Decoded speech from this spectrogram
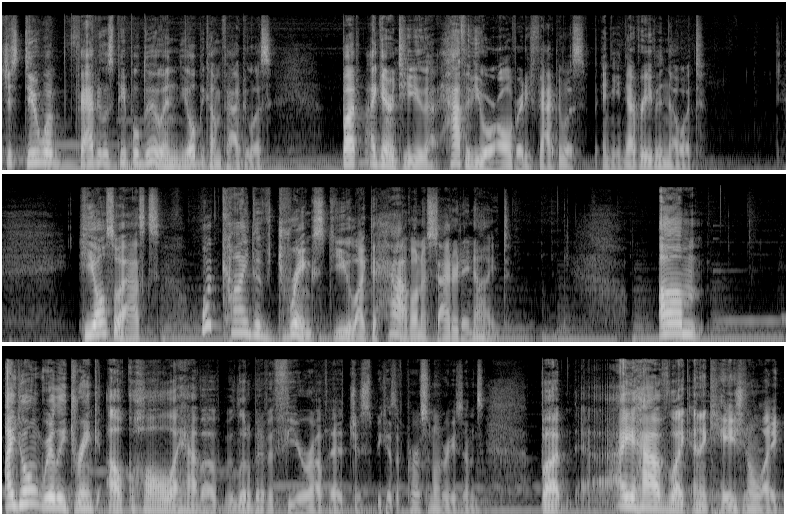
Just do what fabulous people do and you'll become fabulous. But I guarantee you that half of you are already fabulous and you never even know it. He also asks, what kind of drinks do you like to have on a Saturday night? Um, I don't really drink alcohol. I have a, little bit of a fear of it just because of personal reasons. But I have like an occasional like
